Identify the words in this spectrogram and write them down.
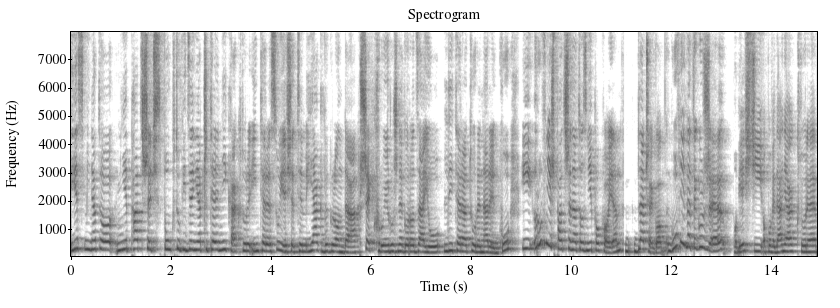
jest mi na to nie patrzeć z punktu widzenia czytelnika, który interesuje się tym, jak wygląda przekrój różnego rodzaju literatury na rynku i również patrzę na to z niepokojem. Dlaczego? Głównie dlatego, że powieści, opowiadania, które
